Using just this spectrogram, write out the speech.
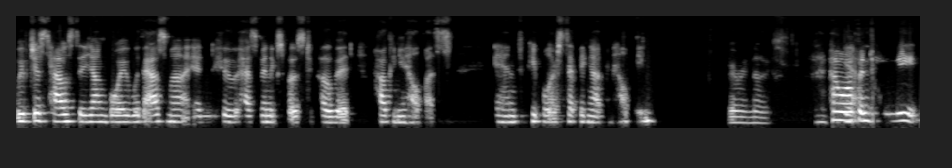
we've just housed a young boy with asthma and who has been exposed to COVID. How can you help us? And people are stepping up and helping. Very nice. How Yeah. often do you meet?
